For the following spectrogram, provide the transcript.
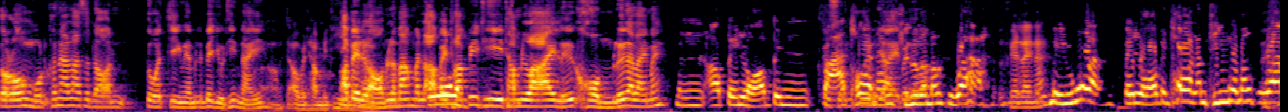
ตกลงหมุดคณะราษฎรตัวจริงเนี่ยมันไปอยู่ที่ไหน เอาจะเอาไปทำพิธีเอาไปหลอมแล้วมั้งมันเอาไปทำพิธีทำลายหรือข่มหรืออะไรไหม มันเอาไปหลอมเป็นฝาท่อน้ำทิ้งแล้วมั้งกูว่า เป็นอะไรนะไม่รู้อะไปหลอมเป็นท่อน้ำทิ้งแล้วมั้งกูว่า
